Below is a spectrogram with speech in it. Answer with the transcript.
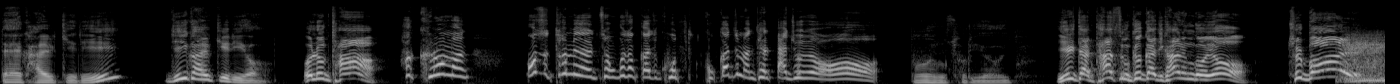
내 갈 길이 네 갈 길이요. 얼른 타. 아 그러면 버스 터미널 정거장까지 곧 곧까지만 데려다 줘요. 뭔 소리요? 일단 탔으면 끝까지 가는 거요. 출발!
